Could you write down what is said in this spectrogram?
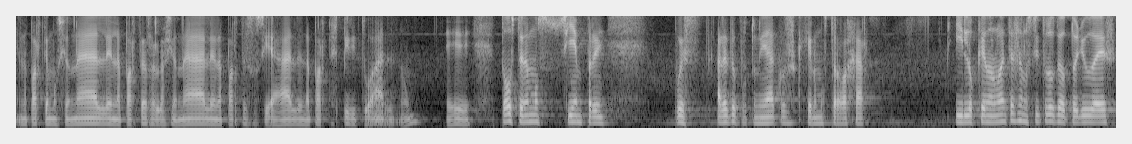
en la parte emocional, en la parte relacional, en la parte social, en la parte espiritual, ¿no? Eh, todos tenemos siempre, pues, áreas de oportunidad, cosas que queremos trabajar. Y lo que normalmente hacen los títulos de autoayuda es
